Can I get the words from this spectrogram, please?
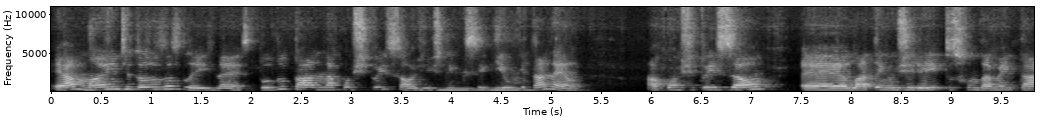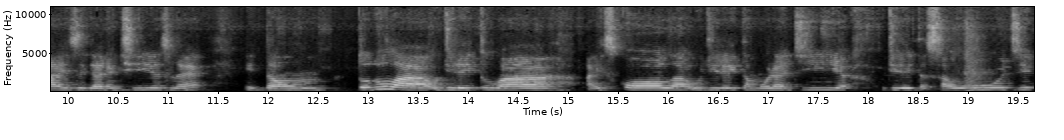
é a mãe de todas as leis, né? Tudo tá na Constituição, a gente tem que seguir o que tá nela. A Constituição, é, lá tem os direitos fundamentais e garantias, né? Então, tudo lá, o direito à, à escola, o direito à moradia, o direito à saúde,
